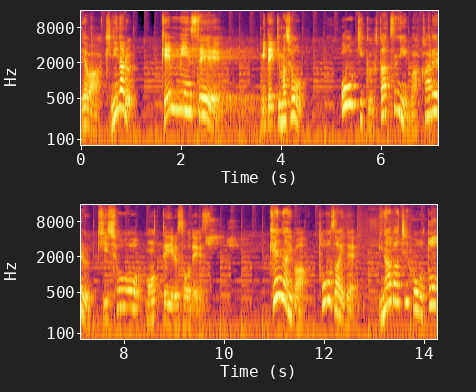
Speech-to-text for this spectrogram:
では気になる県民性見ていきましょう。大きく2つに分かれる気象を持っているそうです。県内は東西で稲葉地方と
